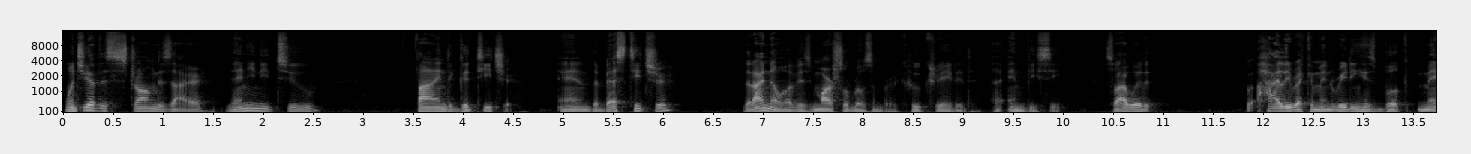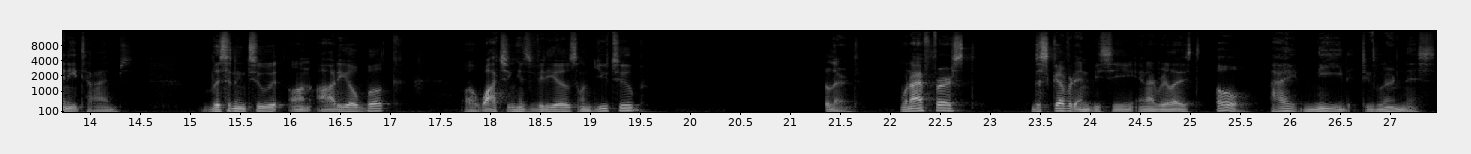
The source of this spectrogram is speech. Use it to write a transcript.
once you have this strong desire, then you need to find a good teacher. And the best teacher that I know of is Marshall Rosenberg, who created uh, NVC. So I would highly recommend reading his book many times, listening to it on audiobook, uh, watching his videos on YouTube. I learned when I first discovered NVC and I realized, oh, I need to learn this.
